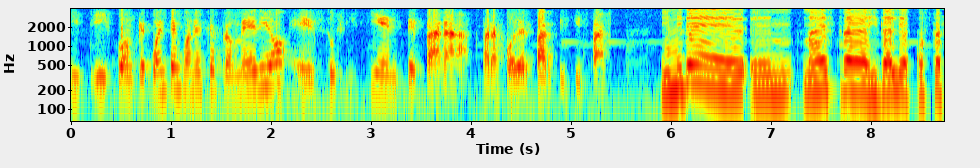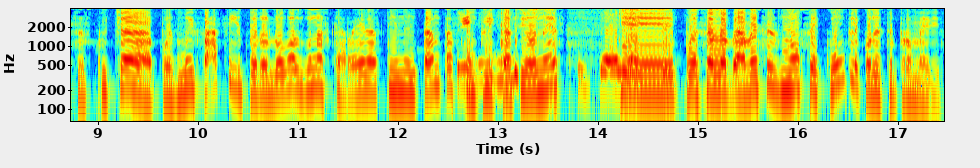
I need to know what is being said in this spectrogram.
y, con que cuenten con este promedio es suficiente para, para poder participar. Y mire, eh, maestra Idalia Costa, se escucha pues muy fácil, pero luego algunas carreras tienen tantas complicaciones que pues a, veces no se cumple con este promedio.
